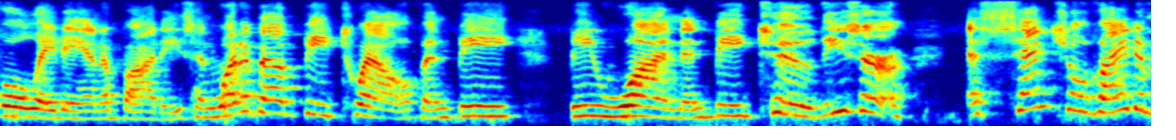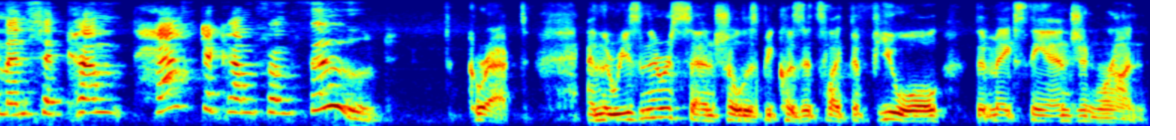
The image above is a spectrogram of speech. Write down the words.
folate antibodies. And what about B12 and B B1 and B2? These are essential vitamins that come have to come from food. Correct. And the reason they're essential is because it's like the fuel that makes the engine run.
